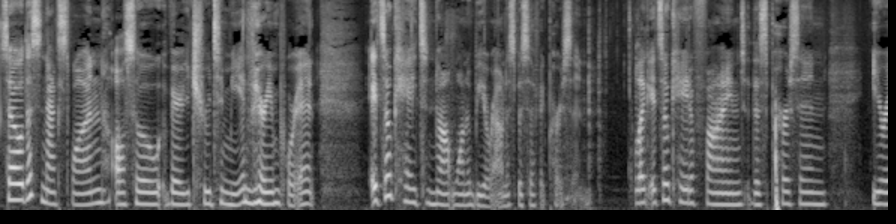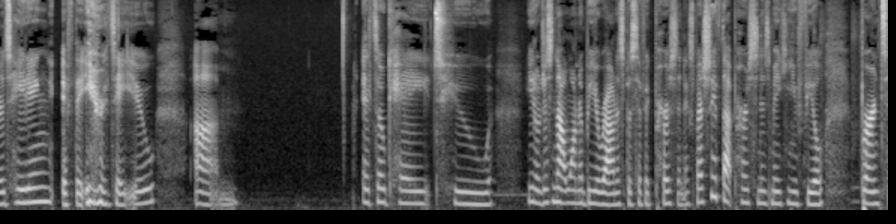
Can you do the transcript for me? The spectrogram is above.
So, this next one, also very true to me and very important. It's okay to not want to be around a specific person. Like, it's okay to find this person irritating if they irritate you. Um, it's okay to, you know, just not want to be around a specific person, especially if that person is making you feel burnt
